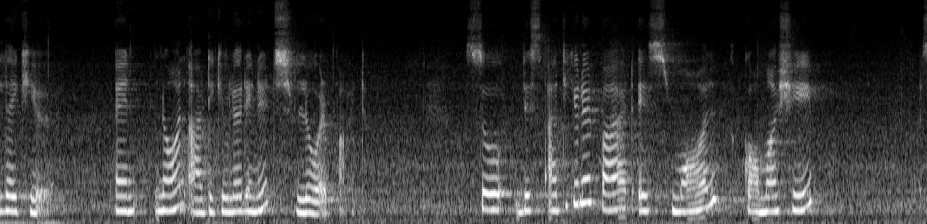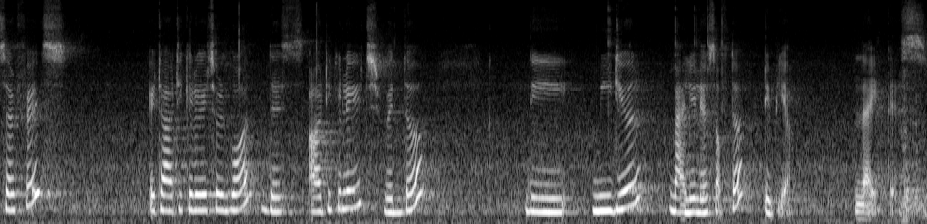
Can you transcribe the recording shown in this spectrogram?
like here. And non-articular in its lower part so this articular part is small comma shape surface. It articulates with what? This articulates with the the medial malleolus of the tibia like this.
